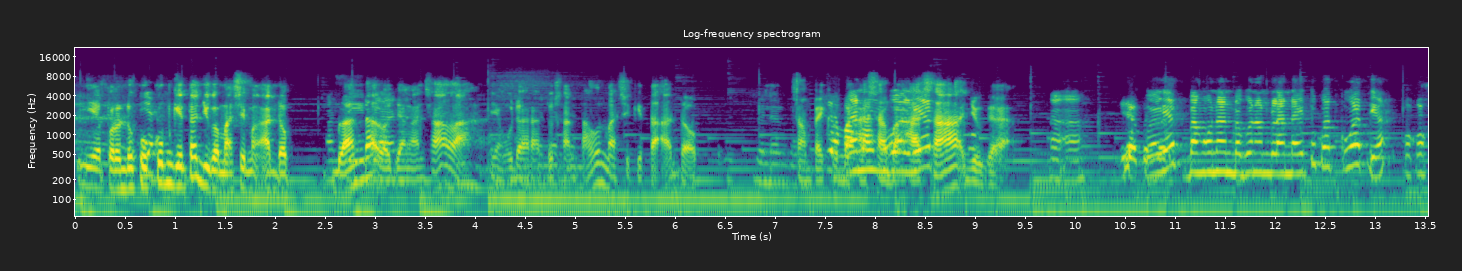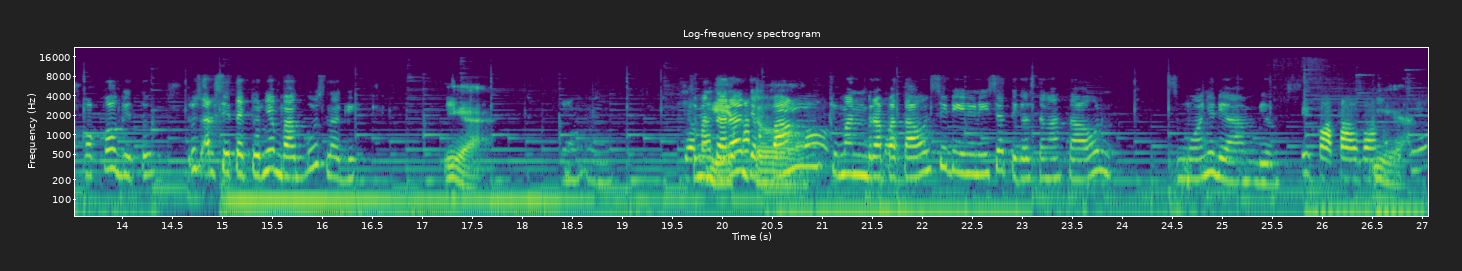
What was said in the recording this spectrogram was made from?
Iya, produk Iya. hukum kita juga masih mengadop Masih Belanda loh, jangan salah. Ah, Yang udah ratusan benar. tahun masih kita adop. Sampai Iya, ke bahasa-bahasa juga. Heeh. Iya Gue benar. lihat bangunan-bangunan Belanda itu kuat-kuat ya, kokoh-kokoh gitu. Terus arsitekturnya bagus lagi. Iya. Sementara Gitu. Jepang cuman berapa tahun sih di Indonesia tiga setengah tahun semuanya diambil. Ih, fatal banget Iya. itu ya.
